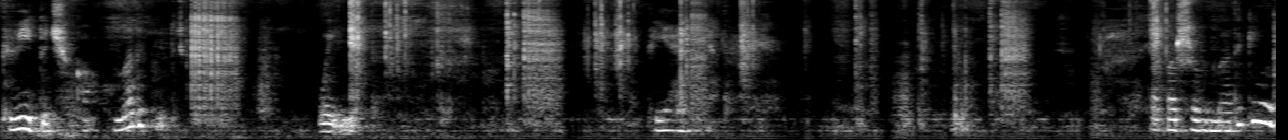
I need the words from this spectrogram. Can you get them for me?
квіточка. Ведмедик, квіточка. Ой, ні. Фіолетовий. Я перше ведмедики вибрала.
